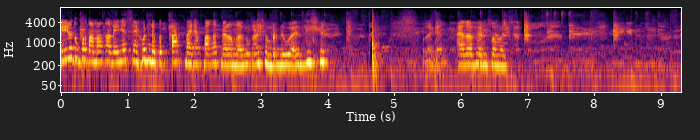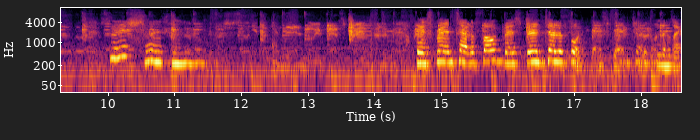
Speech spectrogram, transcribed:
Ini untuk pertama kalinya Sehun dapet part banyak banget dalam lagu karena cuma berdua sih. oh my god, I love him so much. Best friend telephone, best friend telephone, best friend telephone. Udah selesai.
